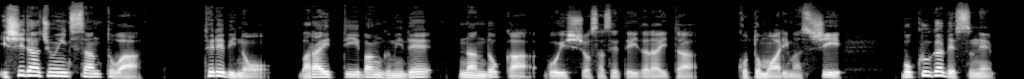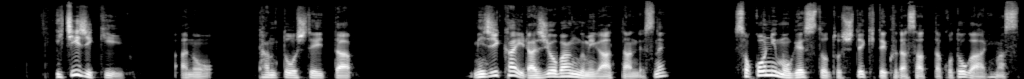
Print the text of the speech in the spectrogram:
石田純一さんとはテレビのバラエティ番組で何度かご一緒させていただいたこともありますし僕がですね一時期あの担当していた短いラジオ番組があったんですね。そこにもゲストとして来てくださったことがあります。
